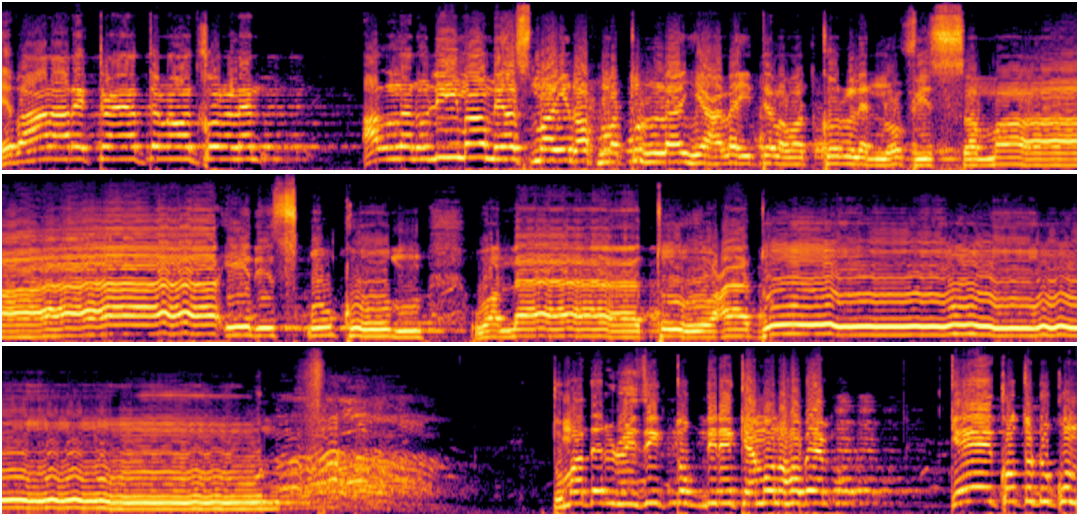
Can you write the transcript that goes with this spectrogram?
এবার আরেকটা তেলাওয়াত করলেন। আল্লাহর ইমাম আসমাই রহমাতুল্লাহি আলাই তেলাওয়াত করলেন, নফিস সামাই রিজকুকুম ওয়া মা তুআদুন। তোমাদের রিজিক তকদিরে কেমন হবে? কে কতটুকুন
